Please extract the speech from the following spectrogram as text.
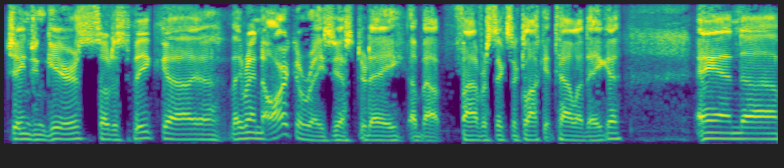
changing gears, so to speak, uh, they ran the ARCA race yesterday about 5 or 6 o'clock at Talladega. And uh,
